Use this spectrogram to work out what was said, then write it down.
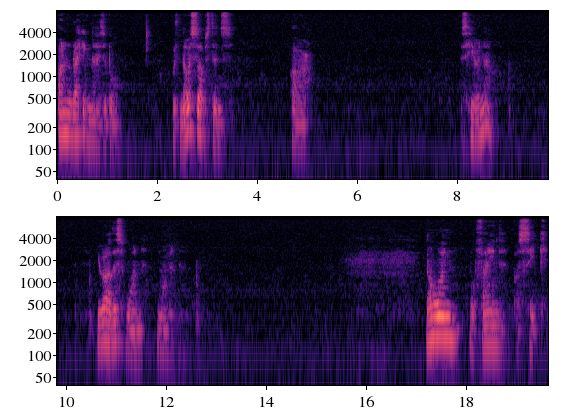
unrecognizable, with no substance, are is here and now. You are this one moment. No one will find or seek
